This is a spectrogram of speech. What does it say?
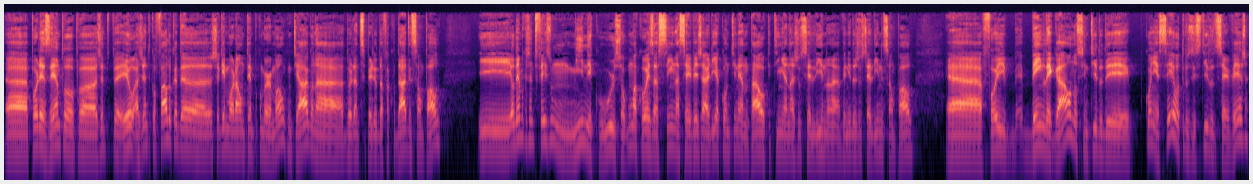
Uh, por exemplo, a gente, eu, a gente que eu falo que eu cheguei a morar um tempo com meu irmão, com o Tiago, na, durante esse período da faculdade em São Paulo. E eu lembro que a gente fez um mini curso, alguma coisa assim, na cervejaria Continental que tinha na Juscelino, na Avenida Juscelino, em São Paulo. É, foi bem legal no sentido de conhecer outros estilos de cerveja.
